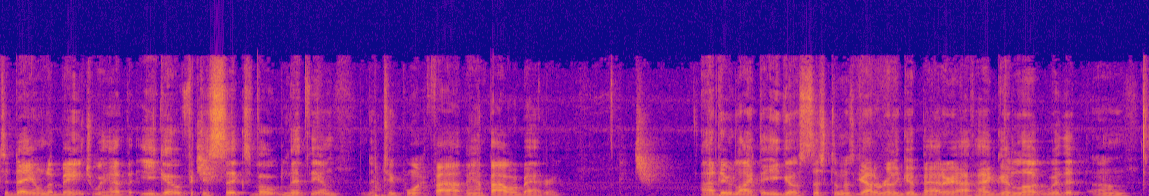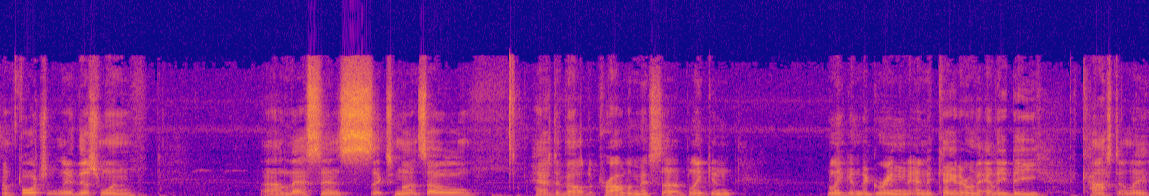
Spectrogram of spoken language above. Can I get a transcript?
Today on the bench we have the Ego 56 volt lithium, the 2.5 amp hour battery. I do like the Ego system, it's got a really good battery, I've had good luck with it. Um, unfortunately this one, uh, less than six months old, has developed a problem. It's uh, blinking, blinking the green indicator on the LED constantly.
